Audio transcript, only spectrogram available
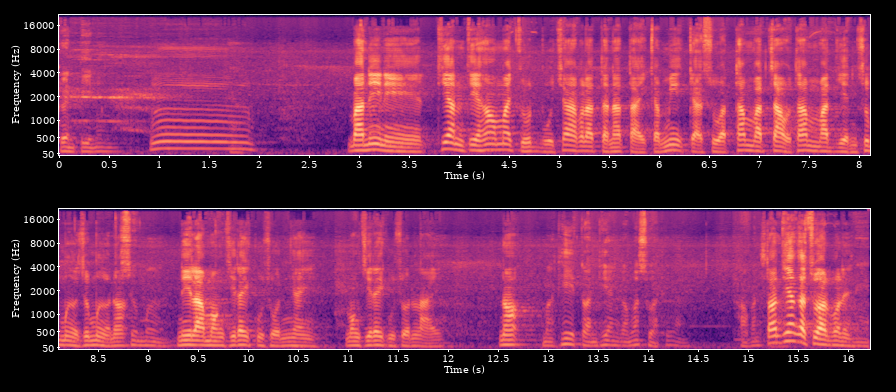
เกินปีหนึงอืม บ้านนี้นี่เทียนที่เฮามาจุดบูชาพระรัตนตรัยก็มีกะสวดทำวัดเจ้าทำวัดเย็นซุมือซุมือเนาะซุมื้อนี่ล่ะมองสิได้กุศลไงมองสิได้กุศลหลายเนาะบางที่ตอนเที่ยงก็มาสวดเพื่อนเขาพรรษาตอนเที่ยงก็สวดบ่เลยแม่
